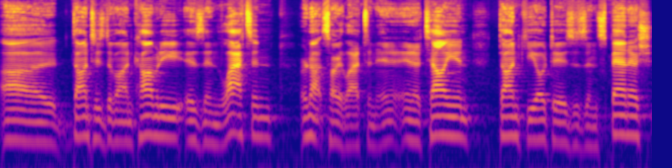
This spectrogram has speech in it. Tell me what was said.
Uh, Dante's Divine Comedy is in Latin, or not, sorry, Latin, in, in Italian. Don Quixote's is in Spanish.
